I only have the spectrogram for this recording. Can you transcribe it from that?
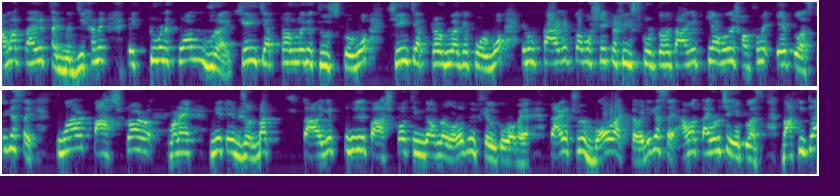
আমার টার্গেট থাকবে যেখানে একটু মানে কম ঘুরায়, সেই চ্যাপ্টারগুলোকে চুজ করব, সেই চ্যাপ্টারগুলোকে পড়ব, এবং টার্গেট তো অবশ্যই একটা ফিক্স করতে হবে। টার্গেট কি আমাদের সবসময় এ প্লাস ঠিক আছে? তোমার পাস করার মানে নিয়ে টেনশন বাট টার্গেট তুমি যদি পাস করার চিন্তা ভাবনা করো, তুমি ফেল করব ভাইয়া। টার্গেট সবসময় বড় রাখতে হবে, ঠিক আছে? আমার টার্গেট হচ্ছে এ প্লাস বাকিটা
